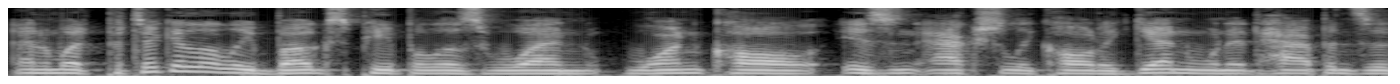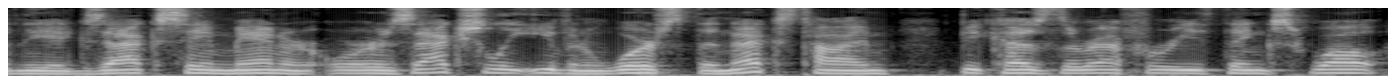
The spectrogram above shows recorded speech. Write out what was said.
And what particularly bugs people is when one call isn't actually called again when it happens in the exact same manner or is actually even worse the next time because the referee thinks, well,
